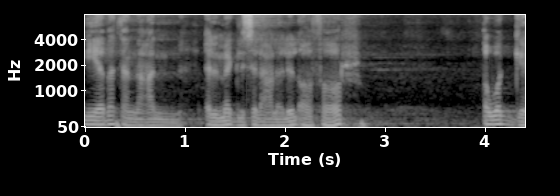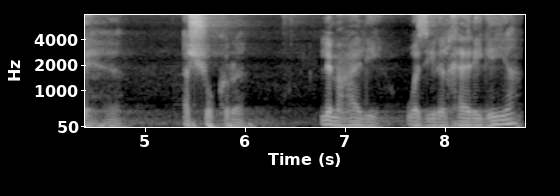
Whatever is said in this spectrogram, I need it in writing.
نيابة عن المجلس الأعلى للآثار أوجه الشكر لمعالي وزير الخارجية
